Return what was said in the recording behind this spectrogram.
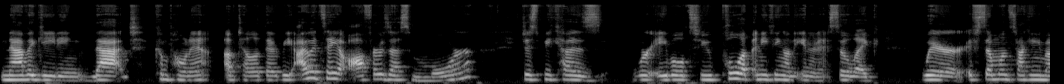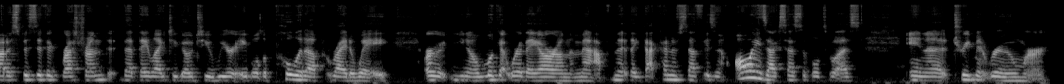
navigating that component of teletherapy i would say it offers us more just because we're able to pull up anything on the internet. So like where if someone's talking about a specific restaurant that they like to go to we are able to pull it up right away or you know look at where they are on the map. Like that kind of stuff isn't always accessible to us in a treatment room or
